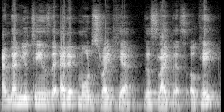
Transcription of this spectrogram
and then you change the edit modes right here, just like this, okay?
